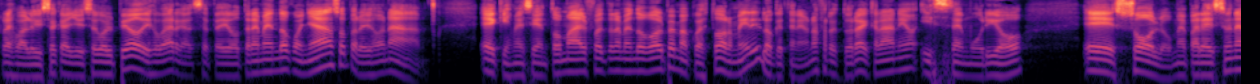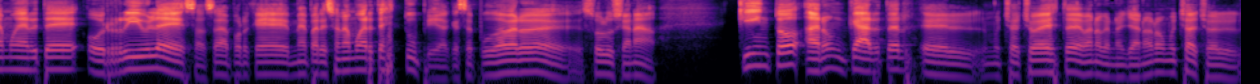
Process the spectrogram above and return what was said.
resbaló y se cayó y se golpeó, dijo, verga, se pegó tremendo coñazo, pero dijo, nada, X, me siento mal, fue tremendo golpe, me acuesto a dormir y lo que tenía una fractura de cráneo y se murió eh, solo. Me parece una muerte horrible esa, o sea, porque me parece una muerte estúpida que se pudo haber eh, solucionado. Quinto, Aaron Carter, el muchacho este, bueno, que no, ya no era un muchacho, el,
